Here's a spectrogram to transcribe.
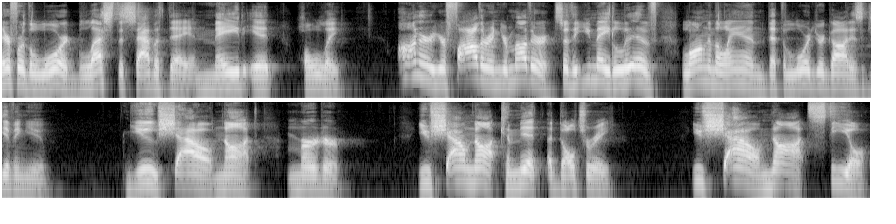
Therefore, the Lord blessed the Sabbath day and made it holy. Honor your father and your mother so that you may live long in the land that the Lord your God is giving you. You shall not murder. You shall not commit adultery. You shall not steal.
